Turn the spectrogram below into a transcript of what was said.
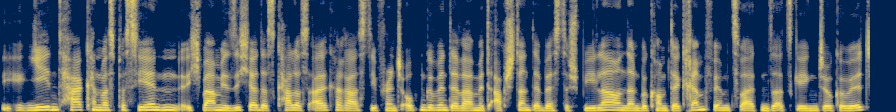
Jeden Tag kann was passieren. Ich war mir sicher, dass Carlos Alcaraz die French Open gewinnt. Er war mit Abstand der beste Spieler und dann bekommt er Krämpfe im zweiten Satz gegen Djokovic.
